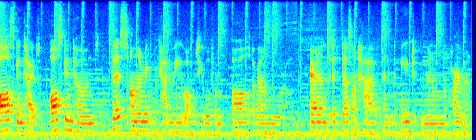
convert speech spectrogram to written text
all skin types, all skin tones. This Online Makeup Academy welcomes people from all around the world and it doesn't have an age minimum requirement.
